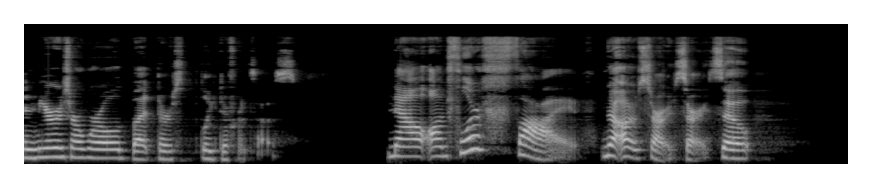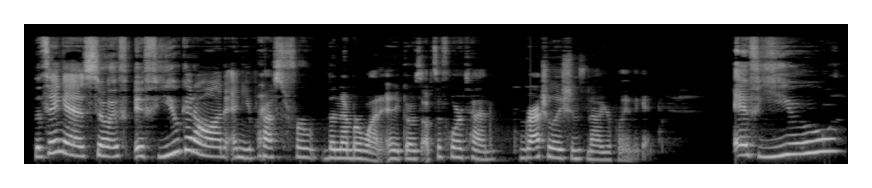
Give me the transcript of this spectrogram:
It mirrors our world, but there's like differences. Now on floor five, no, oh, sorry, sorry. So the thing is, so if if you get on and you press for the number one and it goes up to floor ten, congratulations, now you're playing the game. If you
